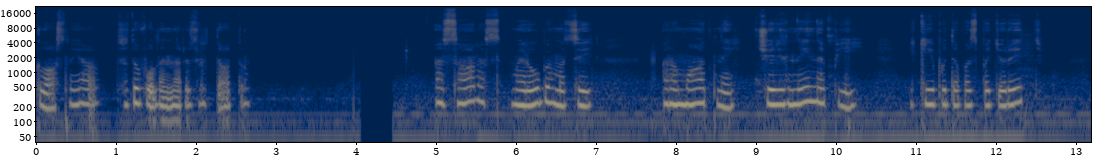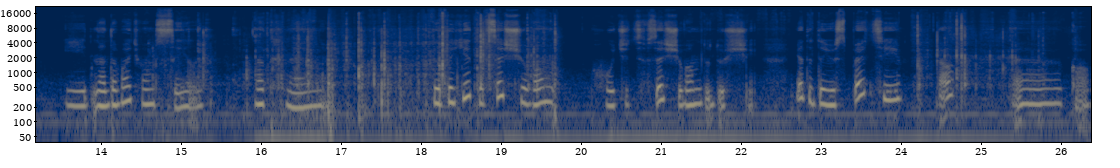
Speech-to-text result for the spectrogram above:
класно. Я задоволена результатом. А зараз ми робимо цей ароматний чарівний напій, який буде вас бадьорити і надавати вам сили, натхнення. Додаєте все, що вам хочеться, все, що вам до душі. Я додаю спеції та е, каву.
